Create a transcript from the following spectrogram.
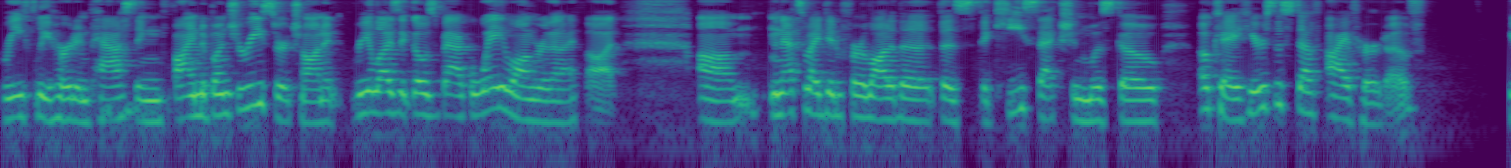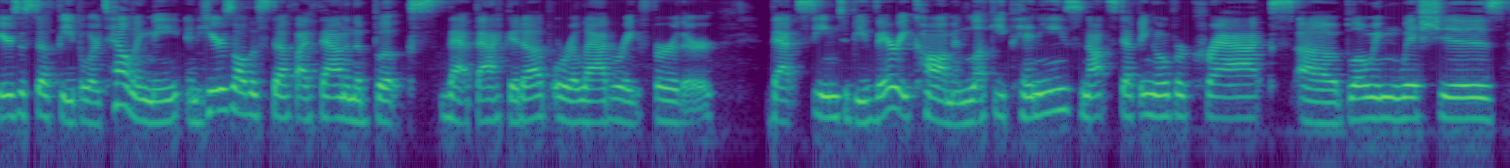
briefly heard in passing, find a bunch of research on it, realize it goes back way longer than I thought. Um, and that's what I did for a lot of the, the, the key section was go, okay, here's the stuff I've heard of here's the stuff people are telling me, and here's all the stuff I found in the books that back it up or elaborate further that seem to be very common. Lucky pennies, not stepping over cracks, uh, blowing wishes,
